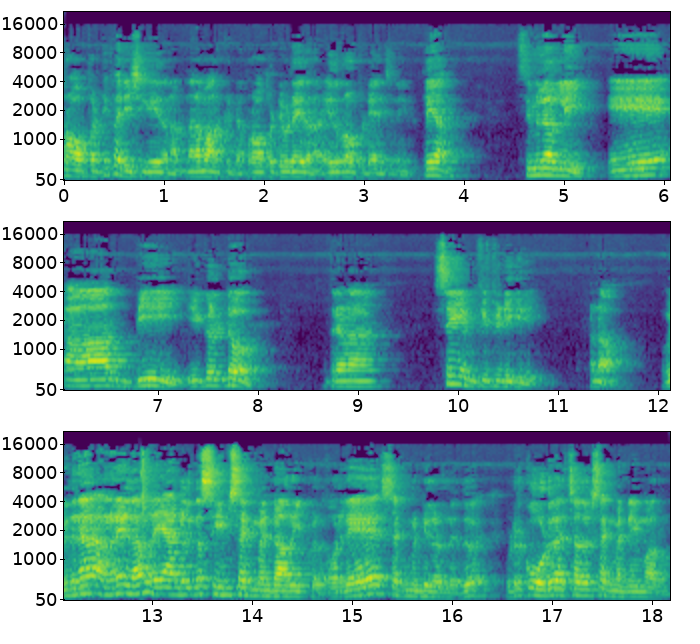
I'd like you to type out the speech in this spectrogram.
പ്രോപ്പർട്ടി പരീക്ഷയ്ക്ക് എഴുതണം. നല്ല മാർക്ക് കിട്ടും പ്രോപ്പർട്ടി ഇവിടെ എഴുതണം. ഏത് പ്രോപ്പർട്ടി ആണെന്ന് clear similarly A R B equal to എത്രയാണ്? സെയിം ഫിഫ്റ്റി ഡിഗ്രി കണ്ടോ? ഇതിനെ അങ്ങനെ എഴുതാം ഇൻ ആംഗിളിന്റെ സെയിം സെഗ്മെന്റ് ആർ ഈക്വൽ ഒരേ സെഗ്മെന്റുകളിൽ ഇത് ഇവിടെ ഒരു കോഡ് വരച്ചാൽ അതൊരു സെഗ്മെന്റായി മാറും.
